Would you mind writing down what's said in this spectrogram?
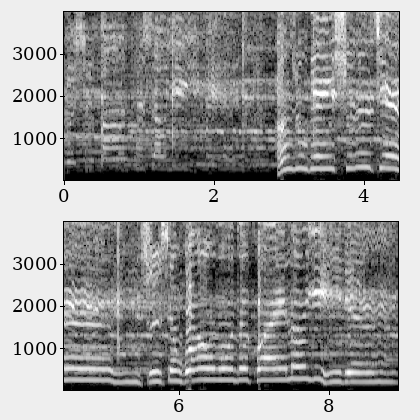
可是八字上一。把输给时间，只想活得快乐一点。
